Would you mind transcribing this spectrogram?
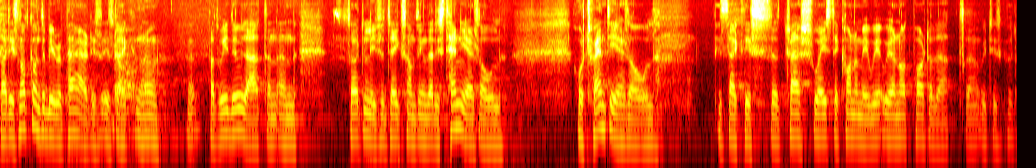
But it's not going to be repaired. It's, it's no. like, you know, but we do that. And, and certainly if you take something that is 10 years old or 20 years old, it's like this uh, trash waste economy. We, we are not part of that, uh, which is good.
